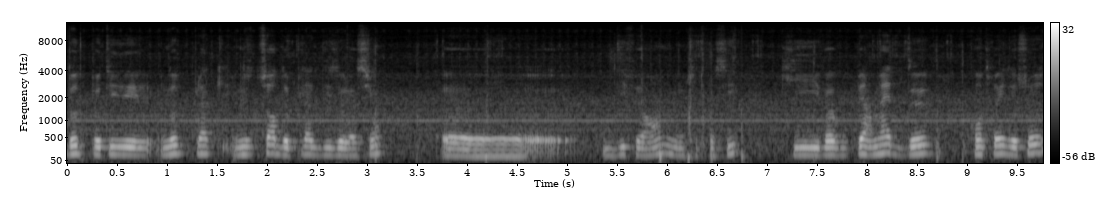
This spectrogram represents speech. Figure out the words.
d'autres petits une autre plaque une autre sorte de plaque d'isolation euh, différente donc cette fois-ci qui va vous permettre de contrôler des choses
